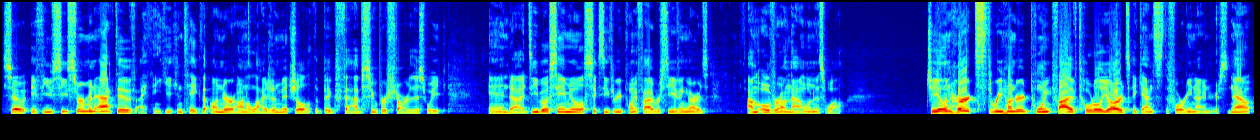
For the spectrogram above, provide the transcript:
So if you see Sermon active, I think you can take the under on Elijah Mitchell, the big FAAB superstar this week. And uh, Deebo Samuel, 63.5 receiving yards. I'm over on that one as well. Jalen Hurts, 300.5 total yards against the 49ers. Now,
